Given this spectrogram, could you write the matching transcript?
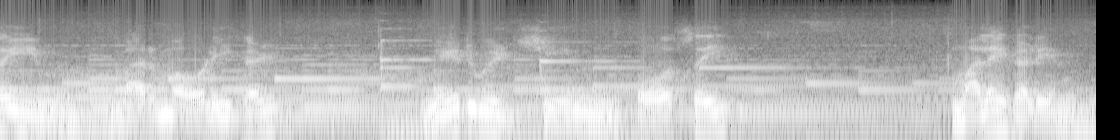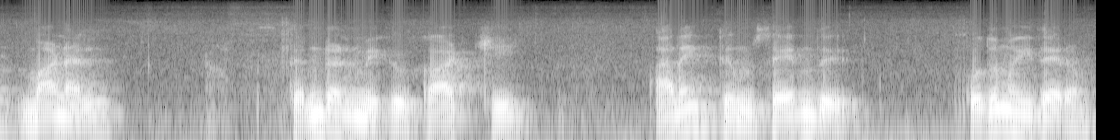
குகையின் மர்ம ஒளிகள் நீர்வீழ்ச்சியின் ஓசை மலைகளின் மணல் தென்றல்மிகு காட்சி அனைத்தும் சேர்ந்து புதுமை தரும்.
